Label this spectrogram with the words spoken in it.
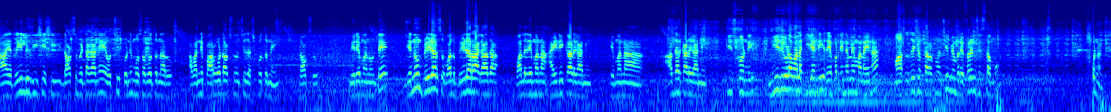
ఆ రీళ్ళు తీసేసి డాగ్స్ పెట్టగానే వచ్చి కొన్ని మోసపోతున్నారు. అవన్నీ పార్వో డాగ్స్ నుంచి చచ్చిపోతున్నాయి డాగ్స్ మీరేమైనా ఉంటే జెన్యున్ బ్రీడర్స్ వాళ్ళు బ్రీడరా కాదా? వాళ్ళది ఏమన్నా ఐడి కార్డ్ కానీ ఏమన్నా ఆధార్ కార్డ్ కానీ తీసుకోండి. మీది కూడా వాళ్ళకి ఇవ్వండి రేపటి దినమే మనైనా మా అసోసియేషన్ తరఫు నుంచి మేము రిఫరెన్స్ ఇస్తాము. కొనండి.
